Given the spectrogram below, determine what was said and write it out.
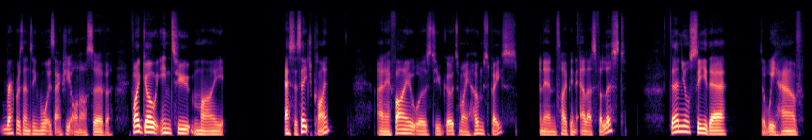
representing what is actually on our server. If I go into my SSH client, and if I was to go to my home space and then type in ls for list, then you'll see there that we have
